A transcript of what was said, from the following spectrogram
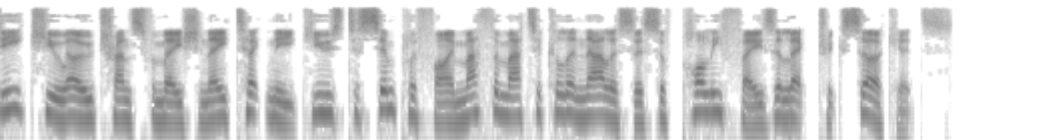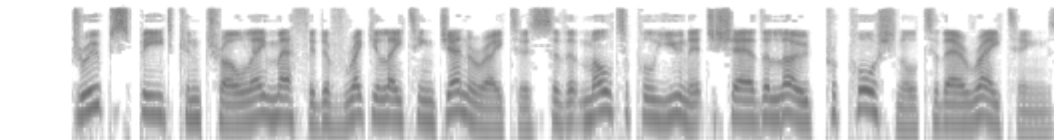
DQO transformation a technique used to simplify mathematical analysis of polyphase electric circuits. Droop speed control a method of regulating generators so that multiple units share the load proportional to their ratings.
